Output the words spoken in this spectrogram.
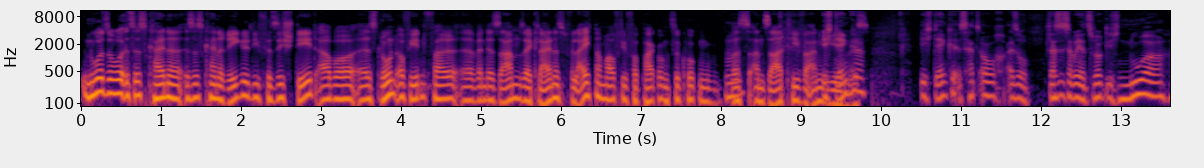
nur so, es ist keine, es ist keine Regel, die für sich steht, aber es lohnt auf jeden Fall, äh, wenn der Samen sehr klein ist, vielleicht nochmal auf die Verpackung zu gucken, hm. was an Saattiefe angegeben ich denke, ist. Ich denke, es hat auch, also das ist aber jetzt wirklich nur,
